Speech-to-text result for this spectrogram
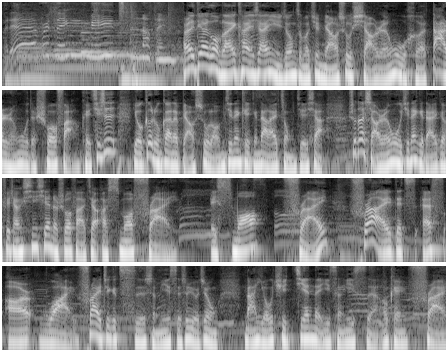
But everything means nothing. 而第二个，我们来看一下英语中怎么去描述小人物和大人物的说法。OK，其实有各种各样的表述了。我们今天可以跟大家来总结一下。说到小人物，今天给大家一个非常新鲜的说法，叫 a small fry。a small fry。fry that's f r y fry 这个词什么意思？是有这种拿油去煎的一层意思。OK，fry，、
